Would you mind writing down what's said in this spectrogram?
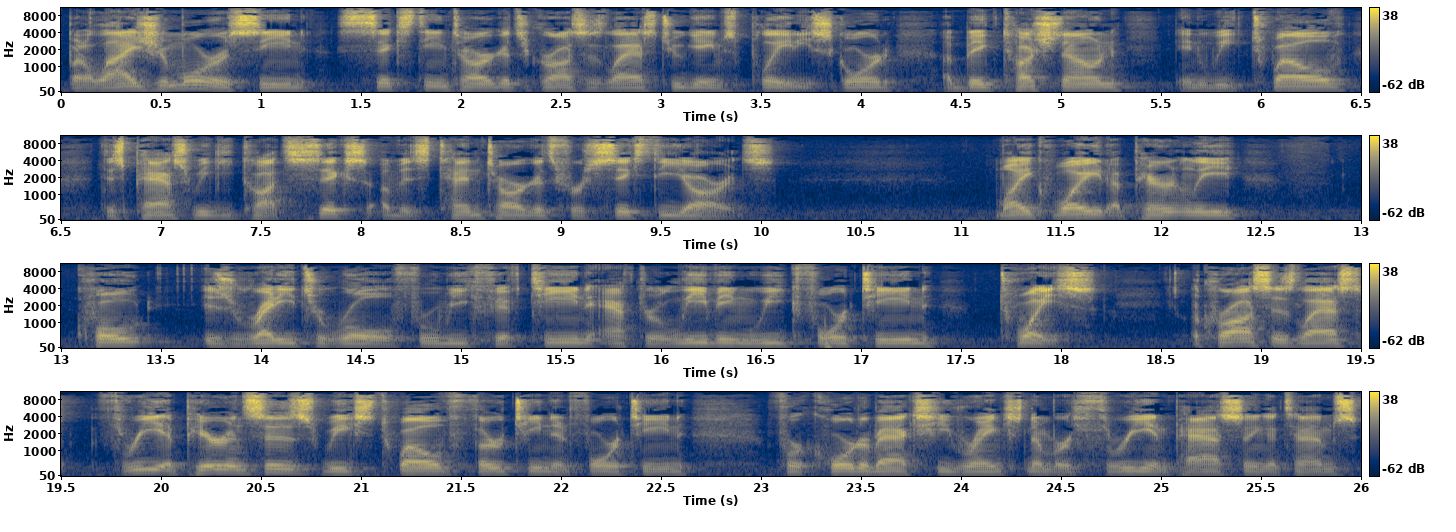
but Elijah Moore has seen 16 targets across his last two games played. He scored a big touchdown in week 12. This past week, he caught six of his 10 targets for 60 yards. Mike White apparently, quote, is ready to roll for week 15 after leaving week 14 twice. Across his last three appearances, weeks 12, 13, and 14, for quarterbacks, he ranks number three in passing attempts,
